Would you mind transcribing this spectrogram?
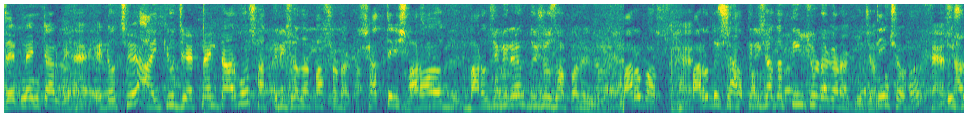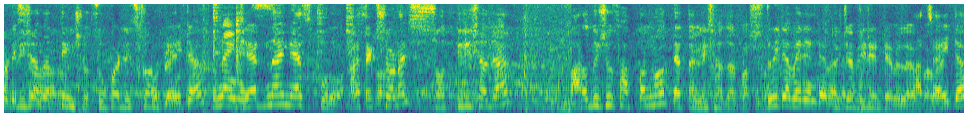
Z nine turbo হ্যাঁ। এটা হচ্ছে আইকিউ জেড নাইন টার্বো সাতত্রিশ হাজার পাঁচশো টাকা। সাতত্রিশ বারো বারো জিবি র্যাম দুইশো ছাপ্পান্ন বারো পাঁচ বারো দুশো সাতত্রিশ হাজার তিনশো টাকা রাখব। জান। 300, হ্যাঁ? হ্যাঁ 200 সাতত্রিশ হাজার তিনশো সুপার ডিসকাউন্ট Okay, এটা 9S জেড নাইন এস প্রো আট একশো আঠাশ ছত্রিশ হাজার বারো দুশো ছাপ্পান্ন তেতাল্লিশ হাজার পাঁচশো। দুইটা ভেরিয়েন্ট দুইটা ভেরিয়েন্ট অ্যাভেলেবল আচ্ছা এটা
